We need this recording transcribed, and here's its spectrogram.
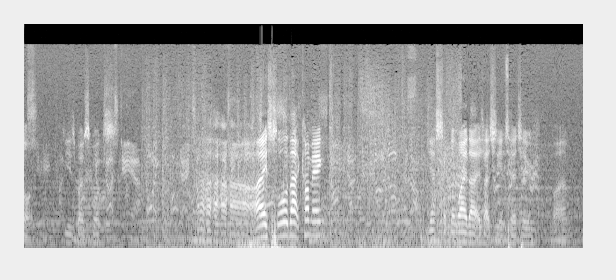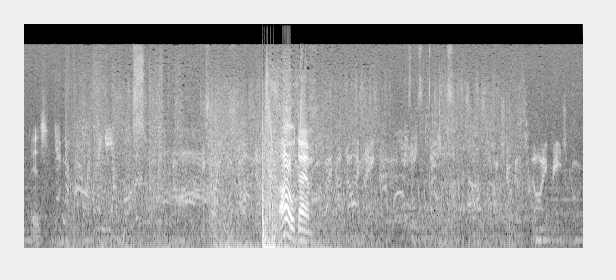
Alright, dirty let's geeks. not use both squads. Just here. Oi, I saw that coming! Yes, I don't know why that is actually in tier 2, but um, it is. Get the power thingy up, boss. Oh, damn! Boys, it's dead. Live is good.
